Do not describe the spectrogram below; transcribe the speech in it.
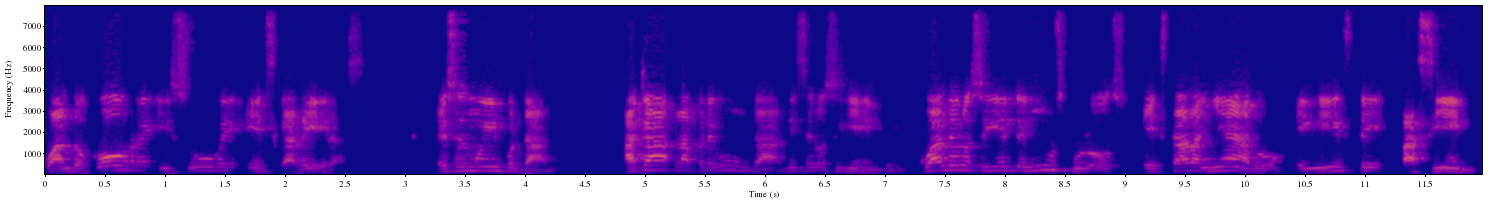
cuando corre y sube escaleras. Eso es muy importante. Acá la pregunta dice lo siguiente, ¿cuál de los siguientes músculos está dañado en este paciente?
